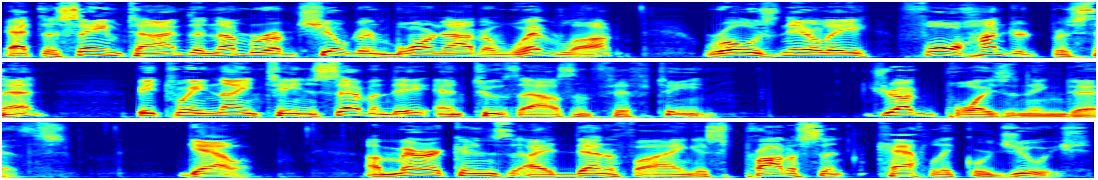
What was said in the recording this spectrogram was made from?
At the same time, the number of children born out of wedlock rose nearly 400% between 1970 and 2015. Drug poisoning deaths. Gallup. Americans identifying as Protestant, Catholic, or Jewish.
